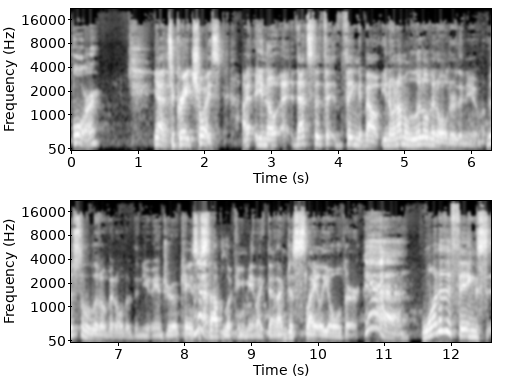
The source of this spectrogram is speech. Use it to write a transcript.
for. Yeah, it's a great choice. I, you know, that's the th- thing about you know, and I'm a little bit older than you. I'm just a little bit older than you, Andrew. Okay, so Yeah. stop looking at me like that. I'm just slightly older. Yeah, One of the things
